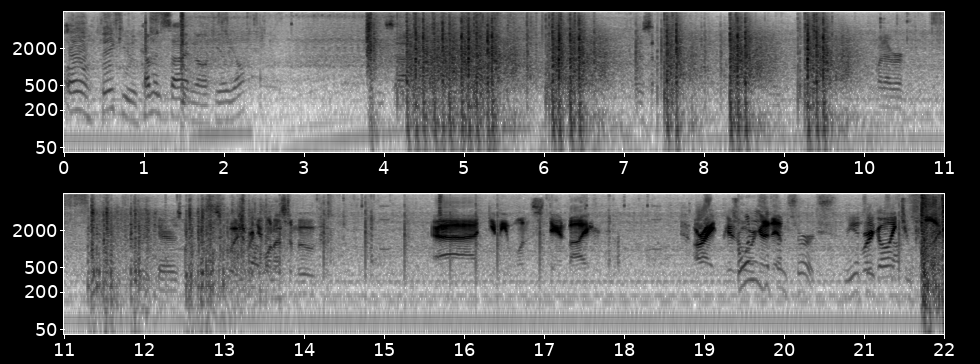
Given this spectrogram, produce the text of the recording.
Oh, thank you. Come inside and I'll heal y'all. Inside. Inside. Whatever. Who cares? Squish, where do you want us to move? Ah, give me one standby. Alright, here's what we're gonna do. church. We're going to push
